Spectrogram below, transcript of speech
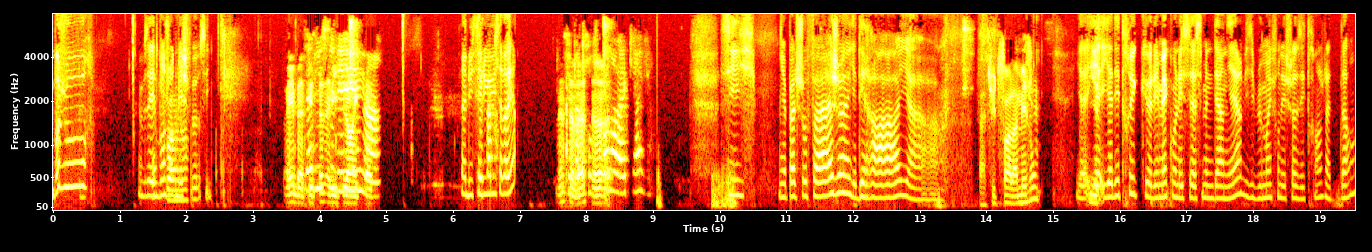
Bonjour. Vous avez le bonjour de mes cheveux aussi. Oui, bah c'est Salut ça d'habitude dans la Céline. cave. Salut, salut, pas- ça va bien? C'est ça pas va, trop ça froid va. dans la cave? Si. Il n'y a pas de chauffage, il y a des rats, il y a... Bah, tu te sens à la maison? Il y, a, il y a- il y a des trucs que les mecs ont laissé la semaine dernière. Visiblement, ils font des choses étranges là-dedans.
